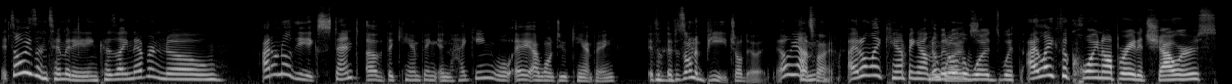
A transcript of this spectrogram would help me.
It's always intimidating because I never know. I don't know the extent of the camping and hiking. Well, A, I won't do camping. If, hmm. if it's on a beach, I'll do it. Oh yeah, That's fine. I don't like camping out in No the middle of the woods with. I like the coin operated showers.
